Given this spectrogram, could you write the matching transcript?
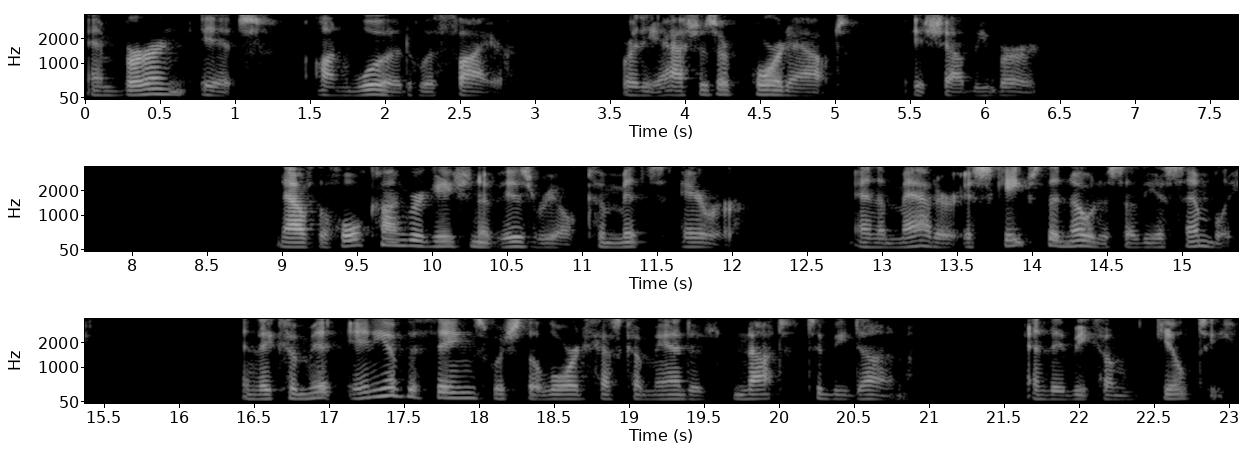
and burn it on wood with fire. Where the ashes are poured out, it shall be burned. Now, if the whole congregation of Israel commits error, and the matter escapes the notice of the assembly, and they commit any of the things which the Lord has commanded not to be done, and they become guilty,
